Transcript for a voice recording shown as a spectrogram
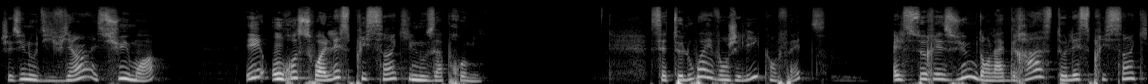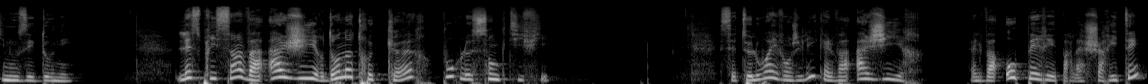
Jésus nous dit viens et suis-moi, et on reçoit l'Esprit Saint qu'il nous a promis. Cette loi évangélique, en fait, elle se résume dans la grâce de l'Esprit Saint qui nous est donnée. L'Esprit Saint va agir dans notre cœur pour le sanctifier. Cette loi évangélique, elle va agir, elle va opérer par la charité,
